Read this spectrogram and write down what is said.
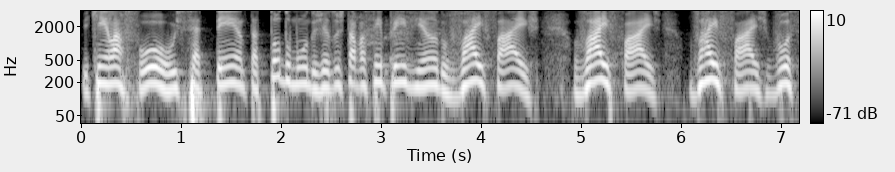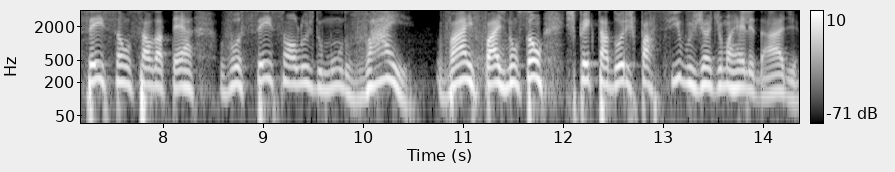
e quem lá for, os 70, todo mundo, Jesus estava sempre enviando, vai e faz, vai e faz, vai e faz. Vocês são o sal da terra, vocês são a luz do mundo, vai, vai e faz. Não são espectadores passivos diante de uma realidade.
